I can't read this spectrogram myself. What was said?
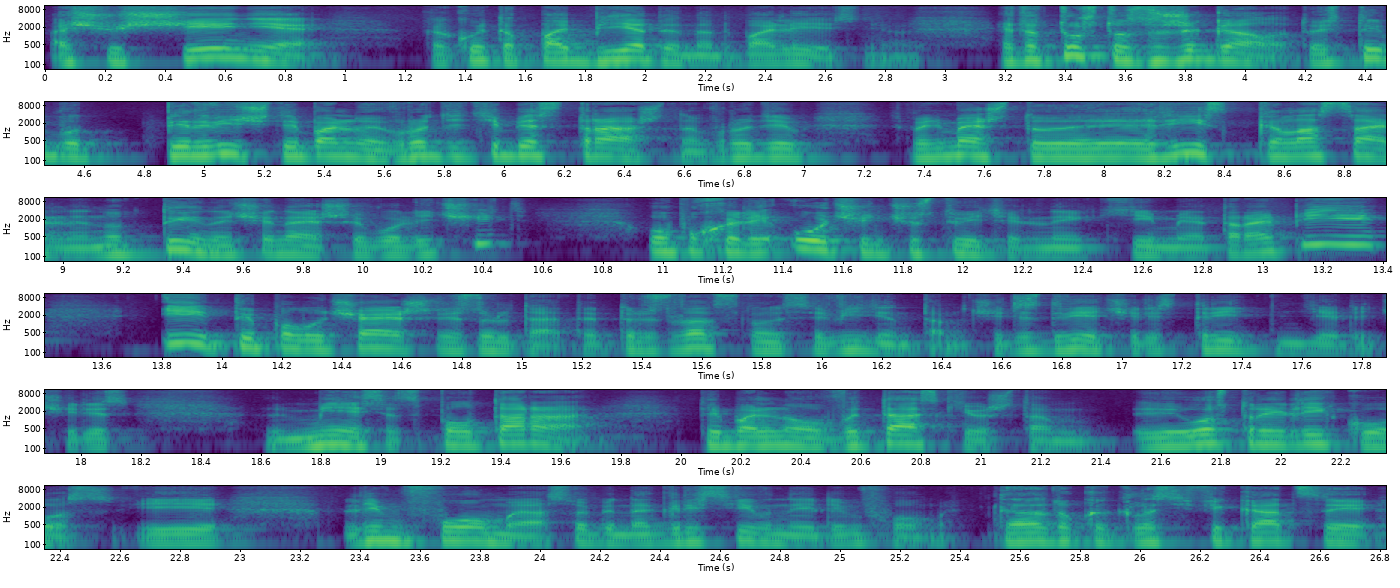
ощущение какой-то победы над болезнью. Это то, что зажигало. То есть ты вот первичный больной, вроде тебе страшно, вроде ты понимаешь, что риск колоссальный, но ты начинаешь его лечить, опухоли очень чувствительные к химиотерапии, и ты получаешь результат. Этот результат становится виден там, через две, через три недели, через месяц, полтора. Ты больного вытаскиваешь там и острый лейкоз, и лимфомы, особенно агрессивные лимфомы. Тогда только классификации,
